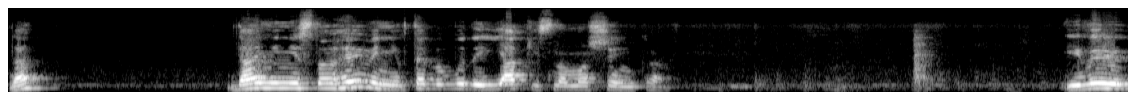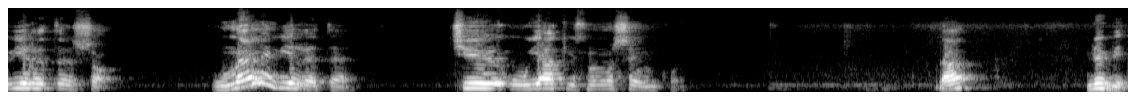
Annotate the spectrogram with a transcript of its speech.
Да? Дай мені 100 гривень і в тебе буде якісна машинка. І ви вірите що? У мене вірите? Чи у якісну машинку? Да? Любі.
